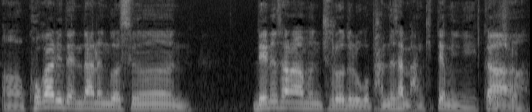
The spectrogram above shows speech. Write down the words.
어, 고갈이 된다는 것은 내는 사람은 줄어들고 받는 사람 많기 때문이니까 그렇죠.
